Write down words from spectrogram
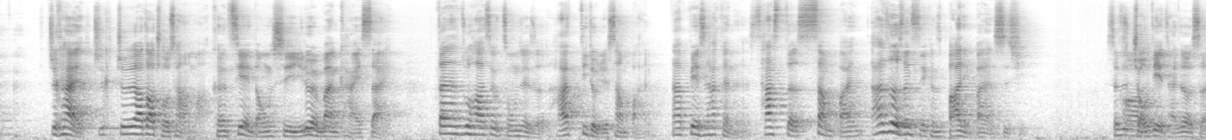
就开始就就是要到球场了嘛，可能吃点东西，六点半开赛。但是如果他是个终结者，他第九节上班，那便是他可能他的上班，他热身时间可能是八点半的事情，甚至哦九点才热身，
